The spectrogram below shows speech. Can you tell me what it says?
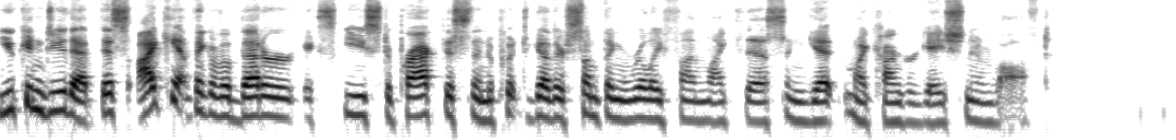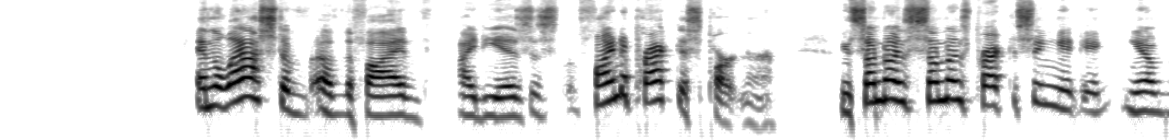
You can do that. This, I can't think of a better excuse to practice than to put together something really fun like this and get my congregation involved. And the last of, of the five ideas is find a practice partner. I mean, sometimes sometimes practicing it, it, you know,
